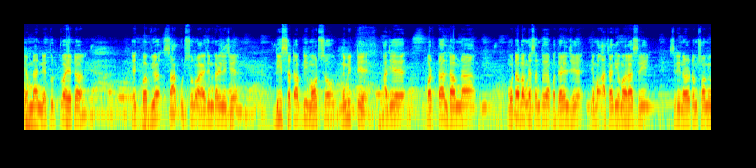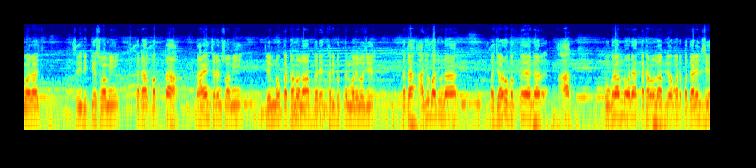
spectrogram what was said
જેમના નેતૃત્વ હેઠળ એક ભવ્ય શાક ઉત્સવનું આયોજન કરેલું છે. ડીસ શતાબ્દી મહોત્સવ નિમિત્તે આજે વડતાલ ધામના મોટાભાગના સંતો અહીંયા પધારેલ છે. જેમાં આચાર્ય મહારાજ શ્રી શ્રી નરોત્તમ સ્વામી મહારાજ, શ્રી ડીકે સ્વામી તથા વક્તા નારાયણ ચરણ સ્વામી જેમનો કથાનો લાભ દરેક હરિભક્તને મળેલો છે તથા આજુબાજુના હજારો ભક્તોએ આગળ આ પ્રોગ્રામનો અને આ કથાનો લાભ લેવા માટે પધારેલ છે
